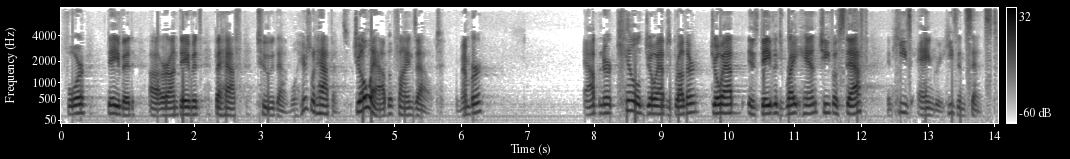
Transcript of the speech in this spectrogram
for David, uh, or on David's behalf to them. Well, here's what happens Joab finds out. Remember? Abner killed Joab's brother. Joab is David's right hand chief of staff and he's angry. He's incensed.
